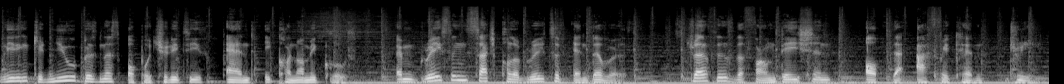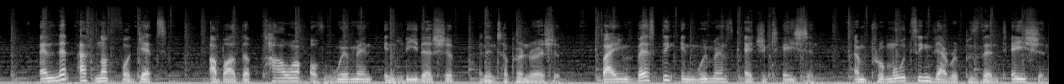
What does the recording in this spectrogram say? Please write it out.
leading to new business opportunities and economic growth. Embracing such collaborative endeavors strengthens the foundation of the African dream. And let us not forget about the power of women in leadership and entrepreneurship. By investing in women's education and promoting their representation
